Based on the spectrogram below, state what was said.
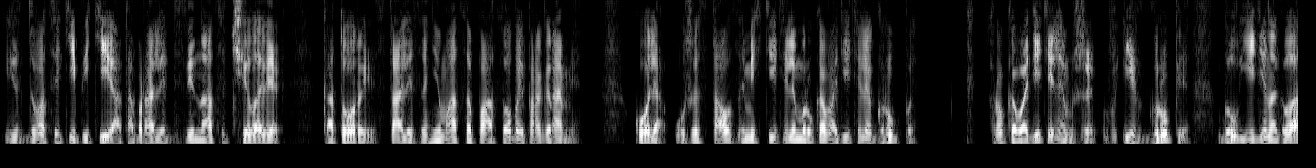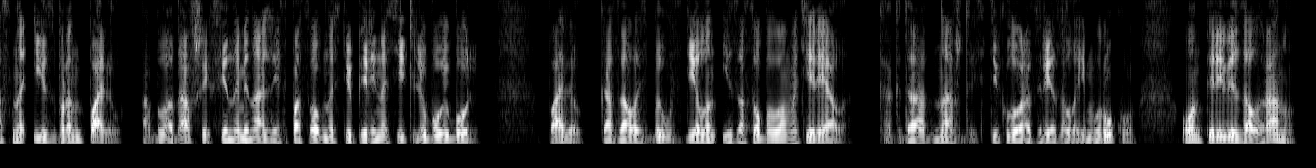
Из 25 отобрали 12 человек, которые стали заниматься по особой программе. Коля уже стал заместителем руководителя группы. Руководителем же в их группе был единогласно избран Павел, обладавший феноменальной способностью переносить любую боль. Павел, казалось, был сделан из особого материала. Когда однажды стекло разрезало ему руку, он перевязал рану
